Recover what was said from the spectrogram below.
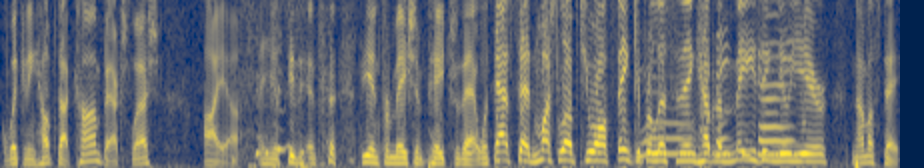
Awakeninghelp.com backslash Aya. And you'll see the, inf- the information page for that. With that said, much love to you all. Thank you for listening. Have an amazing new year. Namaste.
